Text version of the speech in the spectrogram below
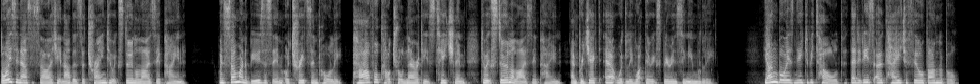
Boys in our society and others are trained to externalise their pain. When someone abuses them or treats them poorly, powerful cultural narratives teach them to externalise their pain and project outwardly what they're experiencing inwardly. Young boys need to be told that it is okay to feel vulnerable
